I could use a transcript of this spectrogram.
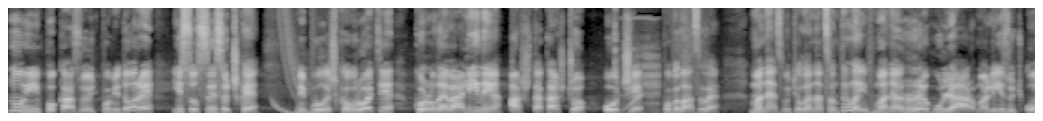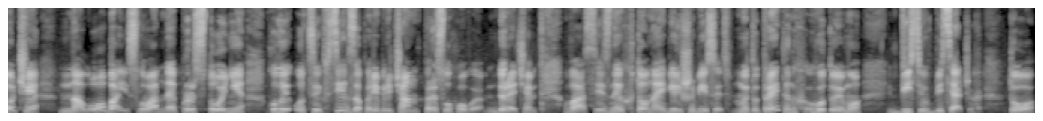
Ну і показують помідори і сосисочки. І булочка у роті королева Аліни аж така, що очі повилазили. Мене звуть Олена Центила, і в мене регулярно лізуть очі на лоба і слова непристойні, коли оцих всіх запорібрічан переслуховую. До речі, вас із них хто найбільше бісить? Ми тут рейтинг готуємо бісів бісячих. То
